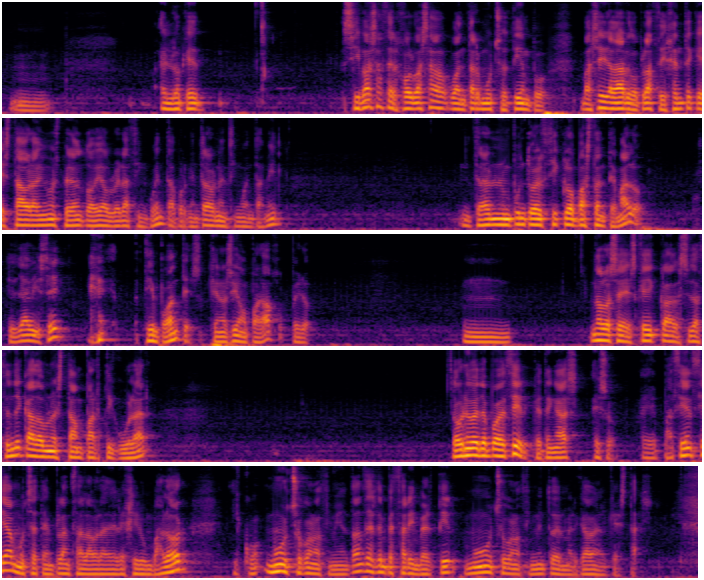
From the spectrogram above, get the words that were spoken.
Mm, en lo que si vas a hacer hold, vas a aguantar mucho tiempo, vas a ir a largo plazo. Hay gente que está ahora mismo esperando todavía volver a 50, porque entraron en 50.000. entraron en un punto del ciclo bastante malo. Yo ya avisé tiempo antes que nos íbamos para abajo, pero mm, no lo sé, es que la situación de cada uno es tan particular. Lo único que te puedo decir, que tengas eso, eh, paciencia, mucha templanza a la hora de elegir un valor y mucho conocimiento. Antes de empezar a invertir, mucho conocimiento del mercado en el que estás.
